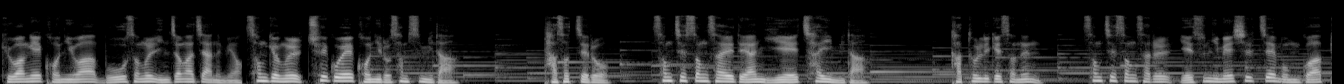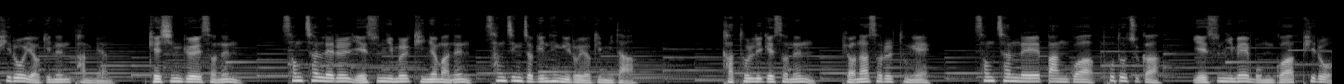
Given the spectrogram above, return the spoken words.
교황의 권위와 모호성을 인정하지 않으며 성경을 최고의 권위로 삼습니다. 다섯째로 성체성사에 대한 이해의 차이입니다. 가톨릭에서는 성체성사를 예수님의 실제 몸과 피로 여기는 반면 개신교에서는 성찬례를 예수님을 기념하는 상징적인 행위로 여깁니다. 가톨릭에서는 변화서를 통해 성찬례의 빵과 포도주가 예수님의 몸과 피로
